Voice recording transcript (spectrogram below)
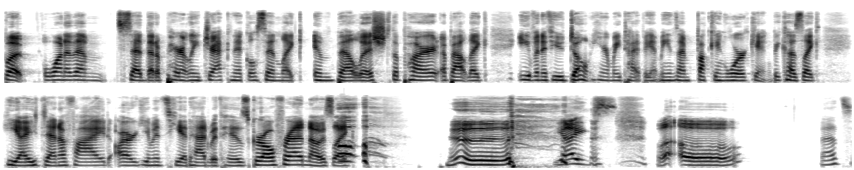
But one of them said that apparently Jack Nicholson like embellished the part about like even if you don't hear me typing, it means I'm fucking working because like he identified arguments he had had with his girlfriend. I was like, Oh, uh yikes oh. That's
